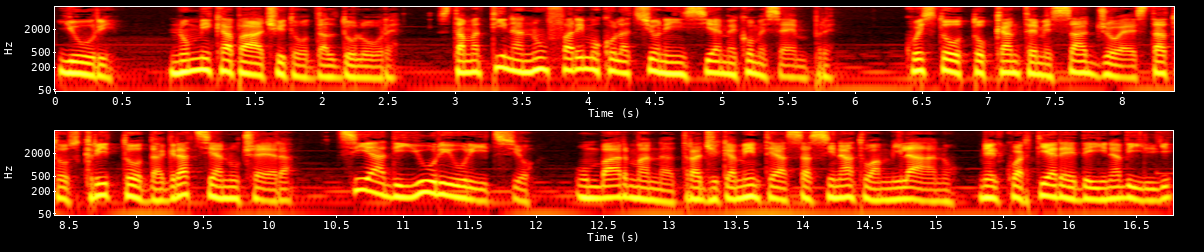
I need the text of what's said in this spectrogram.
Yuri, non mi capacito dal dolore. Stamattina non faremo colazione insieme come sempre. Questo toccante messaggio è stato scritto da Grazia Nucera, zia di Yuri Urizio, un barman tragicamente assassinato a Milano, nel quartiere dei Navigli,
